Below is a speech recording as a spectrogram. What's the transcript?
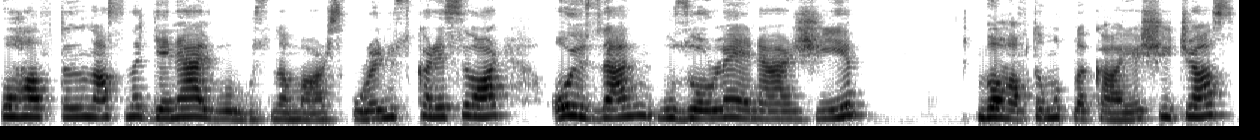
bu haftanın aslında genel vurgusunda Mars Uranüs karesi var. O yüzden bu zorlu enerjiyi bu hafta mutlaka yaşayacağız.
